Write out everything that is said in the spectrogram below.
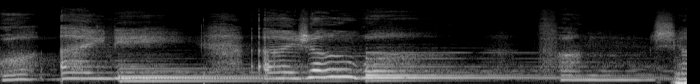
我爱你爱让我放下。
